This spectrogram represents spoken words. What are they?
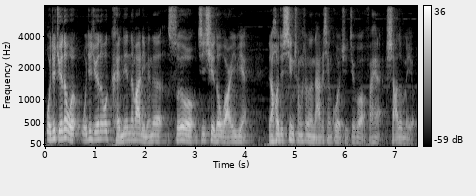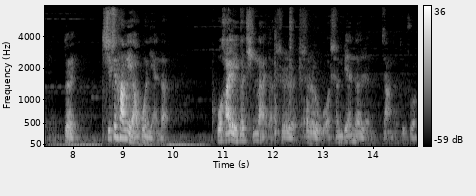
我就觉得我我就觉得我肯定能把里面的所有机器都玩一遍，然后就兴冲冲的拿着钱过去，结果发现啥都没有。对，其实他们也要过年的。我还有一个听来的是是我身边的人讲的，就是说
